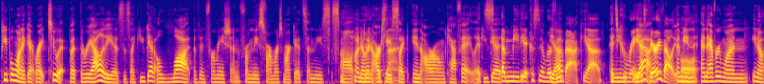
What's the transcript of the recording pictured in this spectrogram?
people want to get right to it, but the reality is, is like you get a lot of information from these farmers markets and these small. You know, in our case, like in our own cafe, like you get immediate consumer Yep. feedback. Yeah, it's you- great. yeah. It's very valuable. I mean, and everyone, you know,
